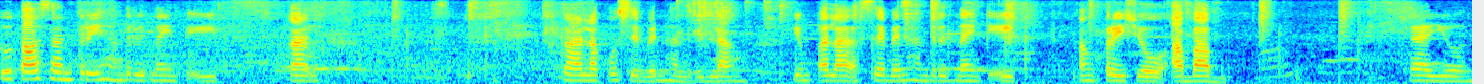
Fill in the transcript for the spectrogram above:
2,398. Kal Kala ko 700 lang. Yung pala 798 ang presyo above. Kaya yun.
